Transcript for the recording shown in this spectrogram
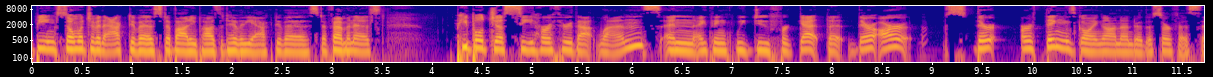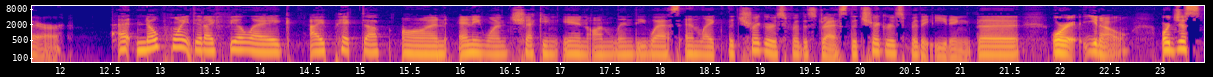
being so much of an activist, a body positivity activist, a feminist, people just see her through that lens. And I think we do forget that there are there are things going on under the surface there. At no point did I feel like I picked up on anyone checking in on Lindy West and like the triggers for the stress, the triggers for the eating, the or you know, or just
